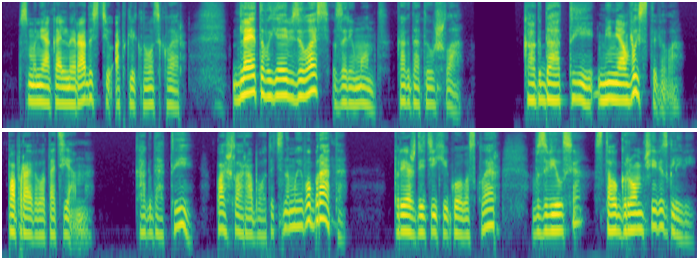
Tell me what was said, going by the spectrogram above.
— с маниакальной радостью откликнулась Клэр. «Для этого я и взялась за ремонт, когда ты ушла». «Когда ты меня выставила», — поправила Татьяна. «Когда ты пошла работать на моего брата». Прежде тихий голос Клэр взвился, стал громче и визгливей.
